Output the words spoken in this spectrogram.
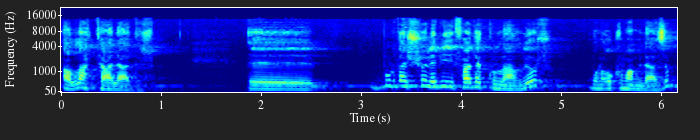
Allah Teala'dır. Ee, burada şöyle bir ifade kullanılıyor. Bunu okumam lazım.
